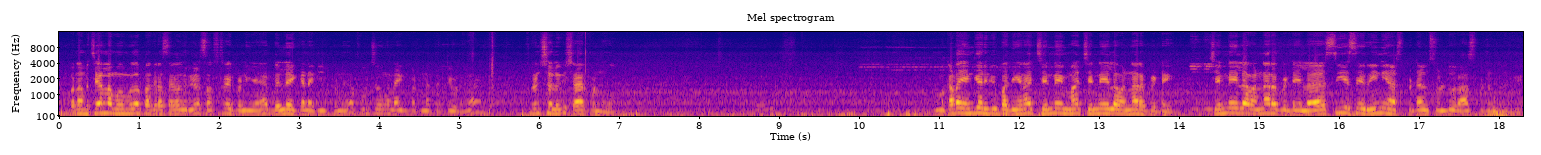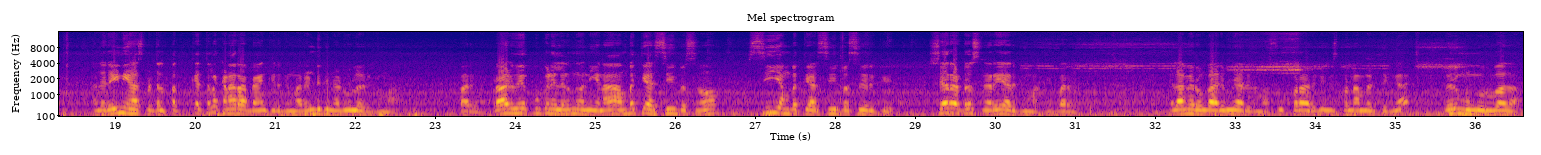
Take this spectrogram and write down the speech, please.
இப்போ நம்ம சேனலில் முதல் முதல் பார்க்குற சகோதரிகள் சப்ஸ்கிரைப் பண்ணிக்கங்க. பெல் ஐக்கனை கிளிக் பண்ணுங்கள் பிடிச்சவங்க லைக் பட்டனை தட்டி விடுங்க. ஃப்ரெண்ட்ஸ்களுக்கு ஷேர் பண்ணுவோம். நம்ம கடை எங்கே இருக்குது பார்த்தீங்கன்னா சென்னைம்மா சென்னையில் வண்ணாரப்பேட்டை. சென்னையில் வண்ணாரப்பேட்டையில் சிஎஸ்ஐ ரெய்னி ஹாஸ்பிட்டல்னு சொல்லிட்டு ஒரு ஹாஸ்பிட்டல் இருக்குது அந்த ரெய்னி ஹாஸ்பிட்டல் பக்கத்தில் கனரா பேங்க் இருக்குமா? ரெண்டுக்கு நடுவில் இருக்குமா? பாருங்கள் ப்ராட்வே பூக்கடையிலேருந்து வந்தீங்கன்னா ஐம்பத்தி ஆறு சி பஸ்ஸும் சி ஐம்பத்தி ஆறு சி பஸ்ஸும் இருக்குது ஷேர் ஆட்டோஸ் நிறையா இருக்குமா? இங்கே பாருங்கள் எல்லாமே ரொம்ப அருமையாக இருக்குமா? சூப்பராக இருக்குது மிஸ் பண்ணாமல் எடுத்துக்கங்க. வெறும் முந்நூறுரூவா தான்.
